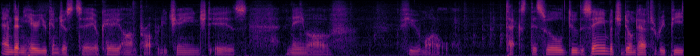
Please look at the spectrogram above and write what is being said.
and then here you can just say okay on property changed is name of view model text this will do the same but you don't have to repeat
